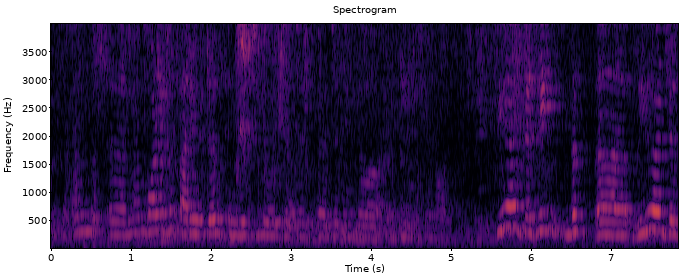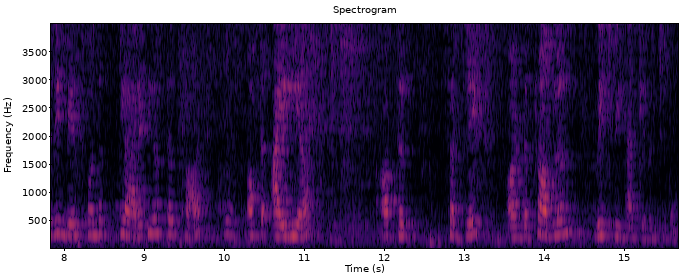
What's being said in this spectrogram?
Yes, ma'am. And, uh, ma'am, what are the parameters in which you are judges, uh, judging the teams and all? We are judging the uh, we are judging based on the clarity of the thought, Yes. of the idea, of the subject or the problem which we have given to them.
